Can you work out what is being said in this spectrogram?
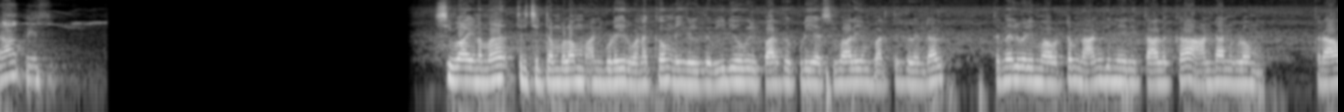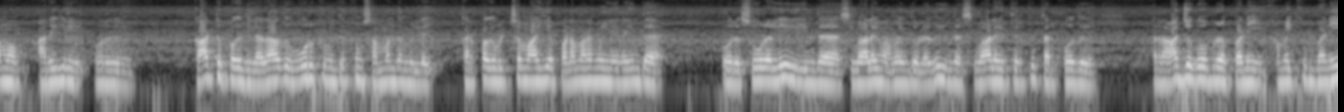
நான் பேசுவேன். சிவாய நம. திருச்சிட்டம்பலம் அன்புடையர் வணக்கம். நீங்கள் இந்த வீடியோவில் பார்க்கக்கூடிய சிவாலயம் பார்த்தீர்கள் என்றால் திருநெல்வேலி மாவட்டம் நான்குநேரி தாலுக்கா ஆண்டான்குளம் கிராமம் அருகில் ஒரு காட்டுப்பகுதியில் அதாவது ஊருக்கும் இதுக்கும் சம்பந்தம் இல்லை. கற்பக விருட்சமாகிய பனமரங்கள் நிறைந்த ஒரு சூழலில் இந்த சிவாலயம் அமைந்துள்ளது. இந்த சிவாலயத்திற்கு தற்போது ராஜகோபுர பணி அமைக்கும் பணி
